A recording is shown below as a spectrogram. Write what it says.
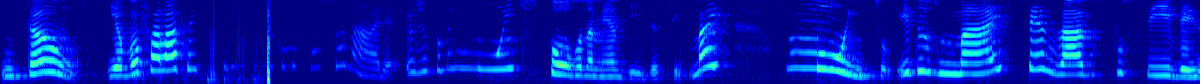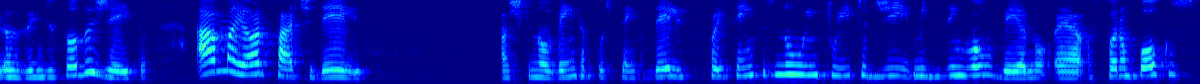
Então, e eu vou falar como funcionária. Eu já tomei muito esporro na minha vida, assim, mas muito e dos mais pesados possíveis, assim, de todo jeito. A maior parte deles, acho que 90% deles, foi sempre no intuito de me desenvolver. No, é, foram poucos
